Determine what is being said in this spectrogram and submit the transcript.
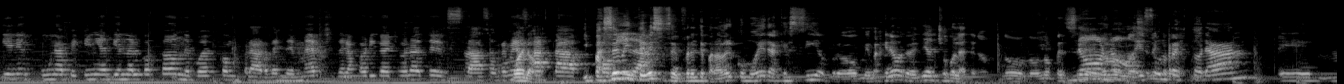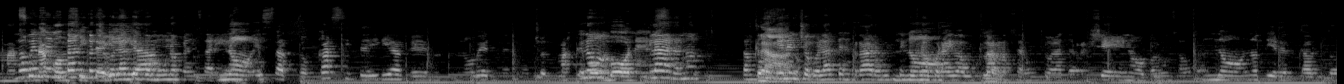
tienen una pequeña tienda al costado donde puedes comprar desde merch de la fábrica de chocolate, tazas, remeras, Bueno, hasta. Y pasé comida. 20 veces enfrente para ver cómo era, qué hacían, pero me imaginaba que vendían chocolate, ¿no? No, no, no pensé. No, lo no, es un restaurante eh, más No una venden tanto chocolate confitería. como uno pensaría. No, exacto. Casi te diría que no venden mucho, más que No, bombones. Claro, no. Tampoco Claro. tienen chocolates raros, viste No, que uno por ahí va a buscar, claro. no sé, un chocolate relleno o con un sabor. No, no tienen tanto.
